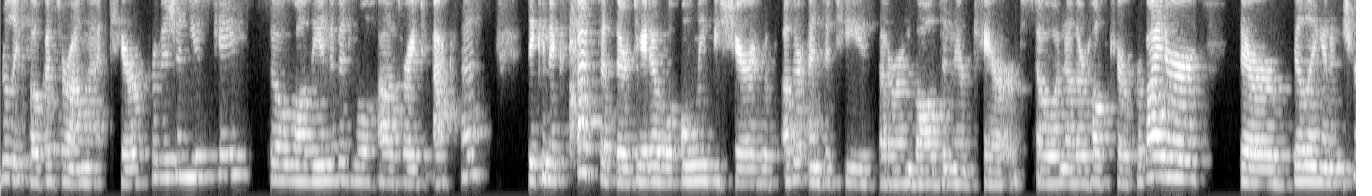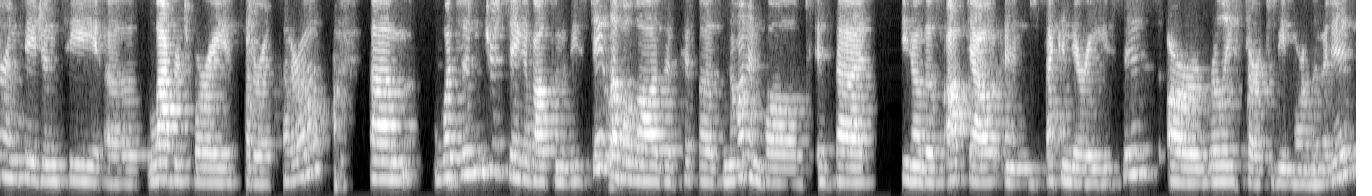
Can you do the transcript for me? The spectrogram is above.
really focus around that care provision use case. So while the individual has right to access, they can expect that their data will only be shared with other entities that are involved in their care. So another healthcare provider, their billing and insurance agency, a laboratory, et cetera, et cetera. Um, what's interesting about some of these state level laws, if HIPAA is not involved, is that you know those opt out and secondary uses are really start to be more limited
